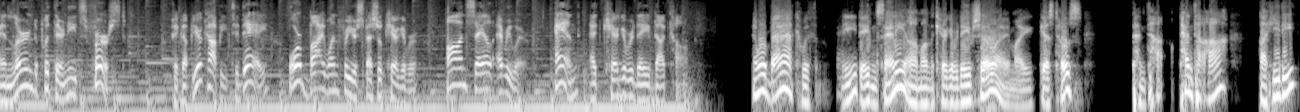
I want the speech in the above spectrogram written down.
and learn to put their needs first. Pick up your copy today or buy one for your special caregiver on sale everywhere and at caregiverdave.com. And we're back with me, Dave Nassaney. I'm on the Caregiver Dave Show. I am my guest host, Penta, Penta'a Ahidi.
